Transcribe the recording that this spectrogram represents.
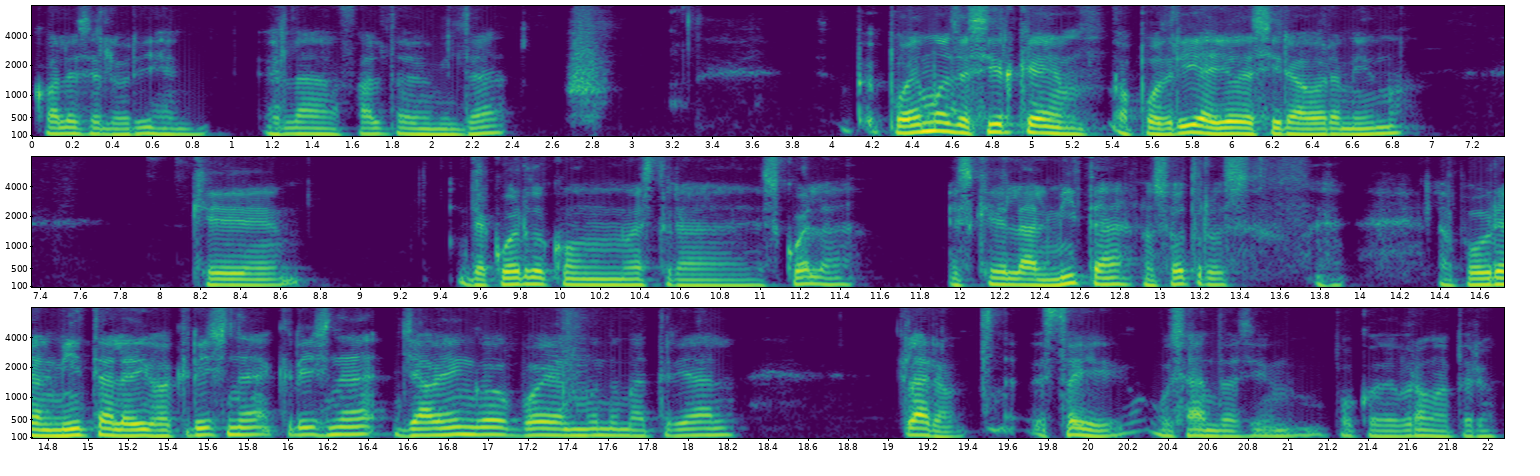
¿Cuál es el origen? ¿Es la falta de humildad? Podemos decir que, o podría yo decir ahora mismo, que de acuerdo con nuestra escuela, es que la almita, nosotros, la pobre almita le dijo a Krishna, Krishna, ya vengo, voy al mundo material. Claro, estoy usando así un poco de broma, pero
